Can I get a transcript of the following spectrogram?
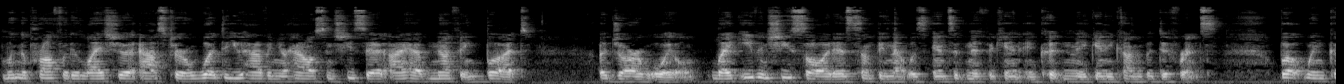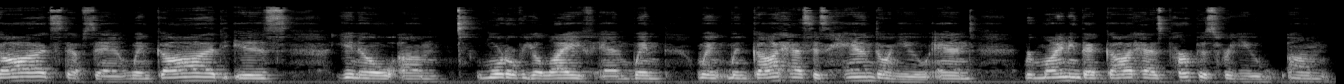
when the prophet Elisha asked her, What do you have in your house? And she said, I have nothing but a jar of oil. Like even she saw it as something that was insignificant and couldn't make any kind of a difference. But when God steps in, when God is, you know, um, Lord over your life, and when when when God has His hand on you, and reminding that God has purpose for you, um,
